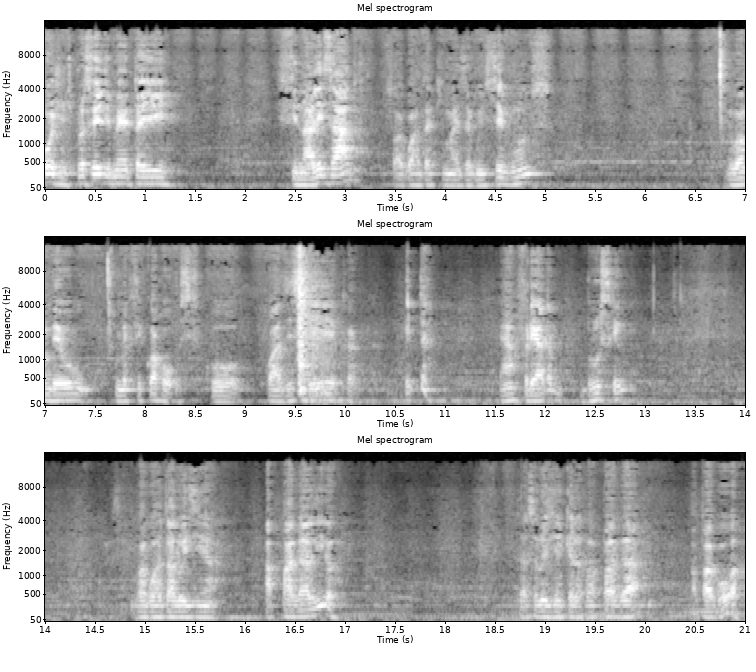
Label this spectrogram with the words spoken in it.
Pô, gente, procedimento aí finalizado. Só aguardar aqui mais alguns segundos. Vamos ver o, como é que ficou a roupa. Ficou quase seca. Eita! É uma freada brusca, hein? Vou aguardar a luzinha apagar ali, ó. Então, essa luzinha aqui ela vai apagar. Apagou, ó.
